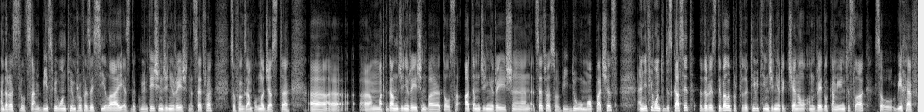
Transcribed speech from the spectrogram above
and there are still some bits we want to improve as a CLI, as documentation generation, etc. So, for example, not just uh, uh, uh, markdown generation, but also atom generation, etc. So we do more patches. And if you want to discuss it, there is developer productivity engineering channel on Gradle community Slack. So we have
